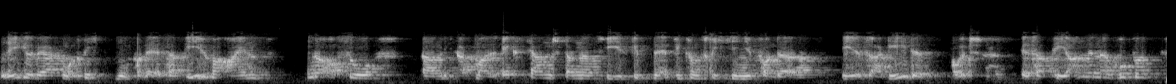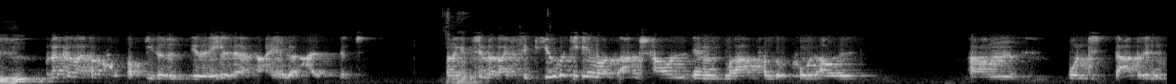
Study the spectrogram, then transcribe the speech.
Regelwerken und Richtlinien von der SAP überein? Oder auch so, ähm, ich sag mal, externen Standards, wie es gibt eine Entwicklungsrichtlinie von der DSAG, der deutschen SAP-Anwendergruppe. Mhm. Und dann können wir einfach gucken, ob diese, diese Regelwerke eingehalten sind. Und dann gibt es den Bereich Security, den wir uns anschauen im Rahmen von so Code Audit. Ähm, und da drin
